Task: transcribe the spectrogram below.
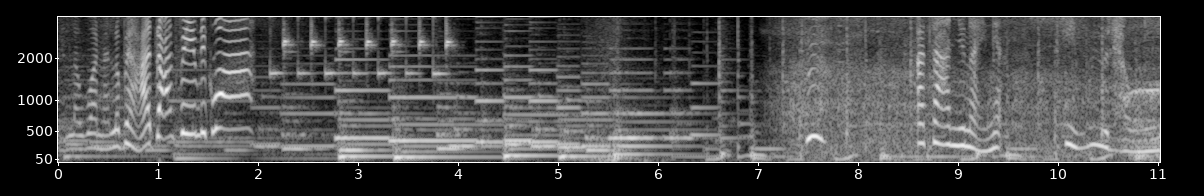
งั้นเราว่านะเราไปหาอาจารย์ฟิล์มดีกว่า อืมอาจารย์อยู่ไหนเนี่ยเห็นว่าอยู่แถวนี้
